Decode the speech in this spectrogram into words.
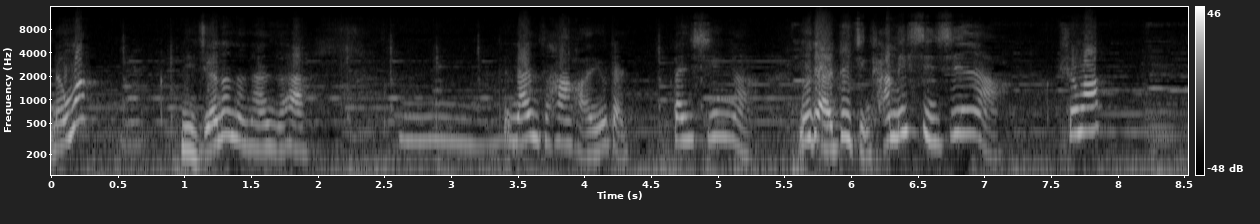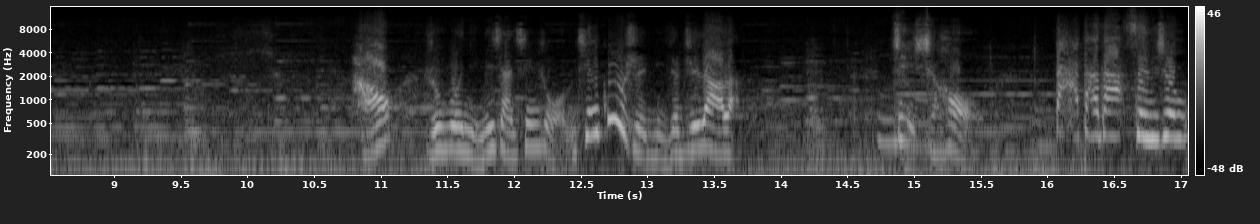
能吗？你觉得呢，男子汉？这男子汉好像有点担心啊，有点对警察没信心啊，是吗？好，如果你没想清楚，我们听故事你就知道了。这时候，哒哒哒三声，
